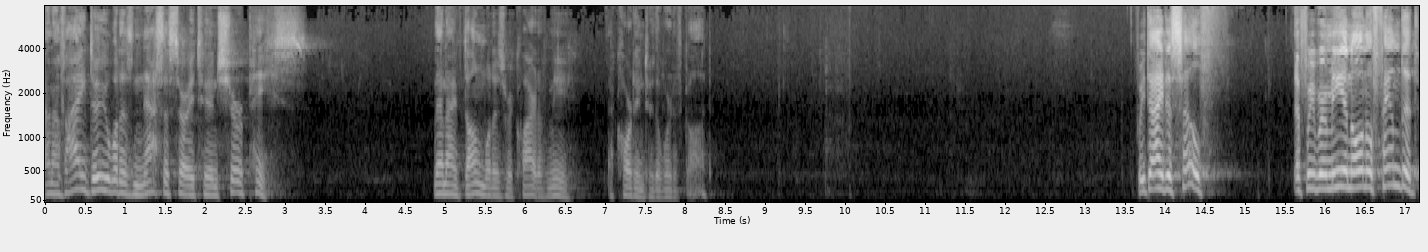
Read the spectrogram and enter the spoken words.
And if I do what is necessary to ensure peace, then I've done what is required of me according to the Word of God. If we die to self, if we remain unoffended,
